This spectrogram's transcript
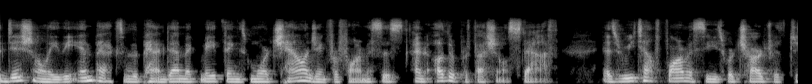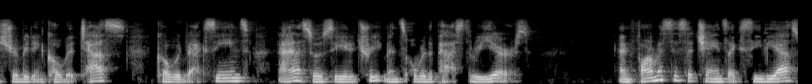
Additionally, the impacts of the pandemic made things more challenging for pharmacists and other professional staff, as retail pharmacies were charged with distributing COVID tests, COVID vaccines, and associated treatments over the past three years. And pharmacists at chains like CVS,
